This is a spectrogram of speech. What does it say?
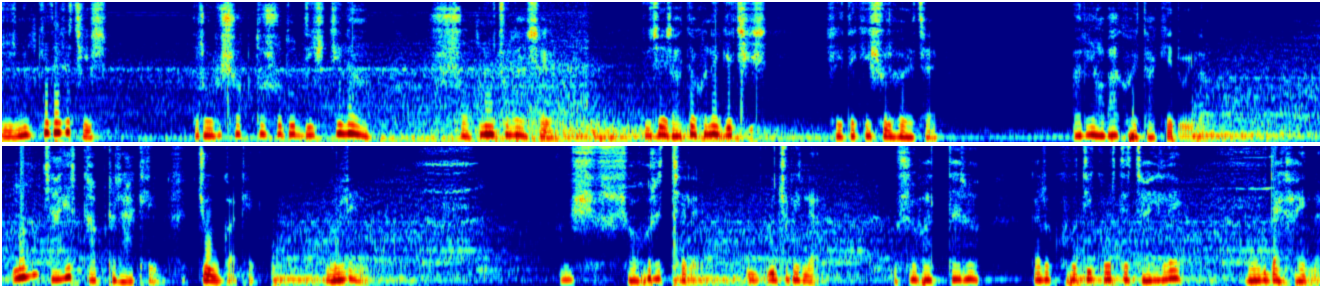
রিনুকে দেখেছিস? তার অভিশপ্ত শুধু দৃষ্টি না স্বপ্ন চলে আসে। তুই যে রাতে ওখানে গেছিস, সেই থেকেই শুরু হয়েছে। আমি অবাক হয়ে তাকিয়ে রইলাম। মামা চায়ের কাপটা রাখলেন চৌকাঠে। বললেন শহরের ছেলে, বুঝবি না, ওসব আত্মারও কারও ক্ষতি করতে চাইলে মুখ দেখায় না।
